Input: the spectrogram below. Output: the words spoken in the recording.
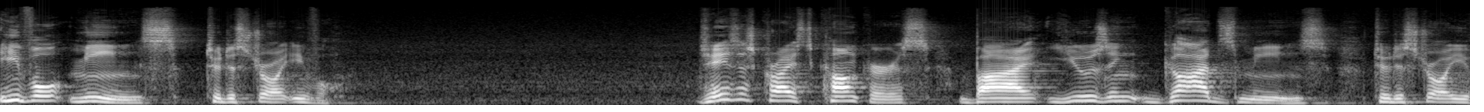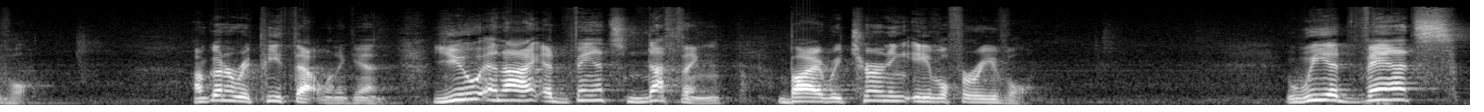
evil means to destroy evil. Jesus Christ conquers by using God's means to destroy evil. I'm going to repeat that one again. You and I advance nothing by returning evil for evil. We advance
